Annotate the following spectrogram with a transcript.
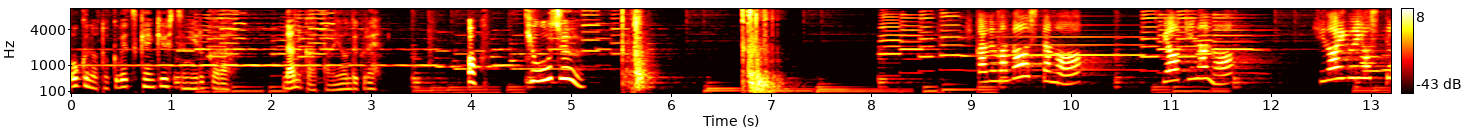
奥の特別研究室にいるから何かあったら呼んでくれ。あ教授。ヒカルはどうしたの？病気なの？拾い食いをして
